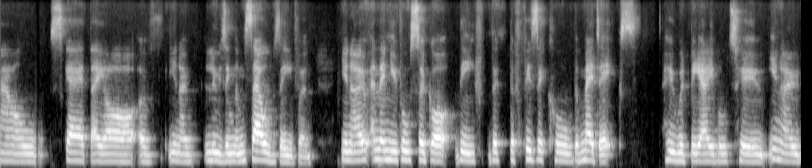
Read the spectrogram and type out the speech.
how scared they are of you know losing themselves even you know? And then you've also got the the, the physical the medics who would be able to you know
